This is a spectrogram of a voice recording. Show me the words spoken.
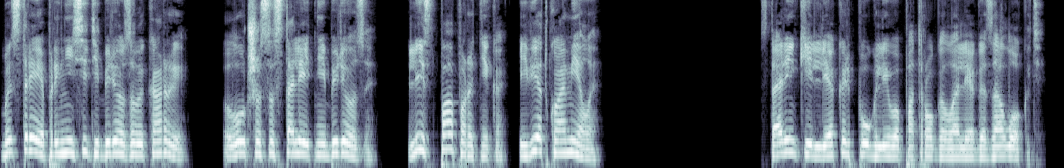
Быстрее принесите березовой коры, лучше со столетней березы, лист папоротника и ветку амелы. Старенький лекарь пугливо потрогал Олега за локоть.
